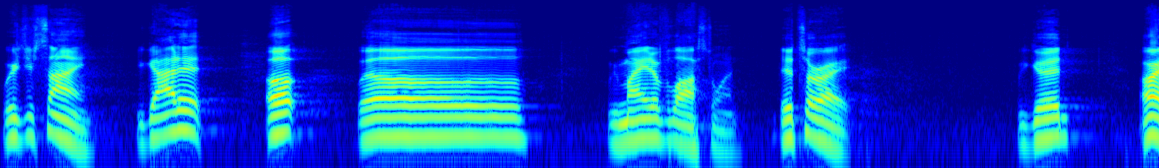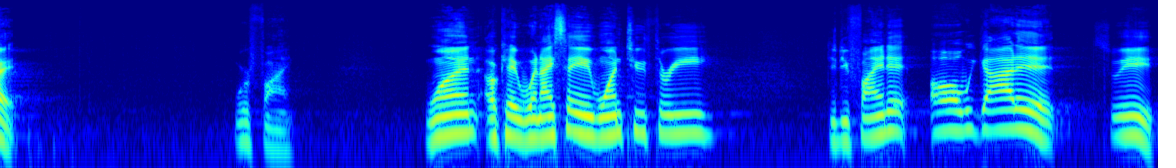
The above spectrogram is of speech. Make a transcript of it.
Where's your sign? You got it? Oh, well, we might have lost one. It's all right. We good? All right we're fine. One, okay, when I say one, two, three, did you find it? Oh, we got it. Sweet.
